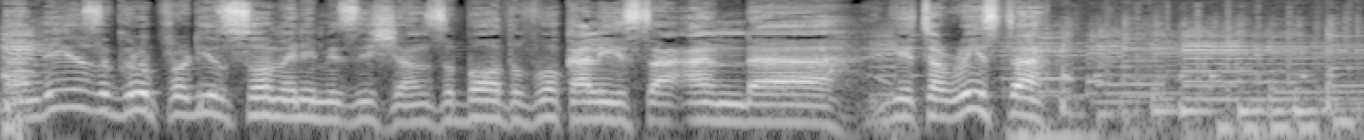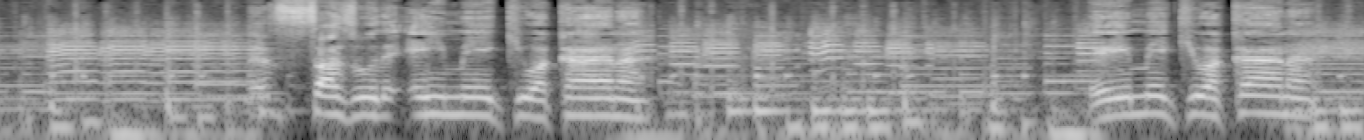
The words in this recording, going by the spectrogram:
And this group produced so many musicians, both vocalists and uh, guitarists. us starts with Amy Kiwakana. Amy Kiwakana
